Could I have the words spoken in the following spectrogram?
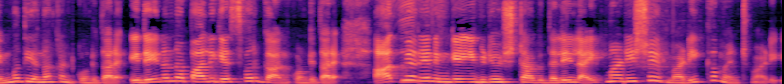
ನೆಮ್ಮದಿಯನ್ನ ಕಂಡುಕೊಂಡಿದ್ದಾರೆ. ಇದೇ ನನ್ನ ಪಾಲಿಗೆ ಸ್ವರ್ಗ ಅನ್ಕೊಂಡಿದ್ದಾರೆ. ಆತ್ಮೀಯರೇ, ನಿಮ್ಗೆ ಈ ವಿಡಿಯೋ ಇಷ್ಟ ಆಗಿದ್ದಲ್ಲಿ ಲೈಕ್ ಮಾಡಿ, ಶೇರ್ ಮಾಡಿ, ಕಮೆಂಟ್ ಮಾಡಿ.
